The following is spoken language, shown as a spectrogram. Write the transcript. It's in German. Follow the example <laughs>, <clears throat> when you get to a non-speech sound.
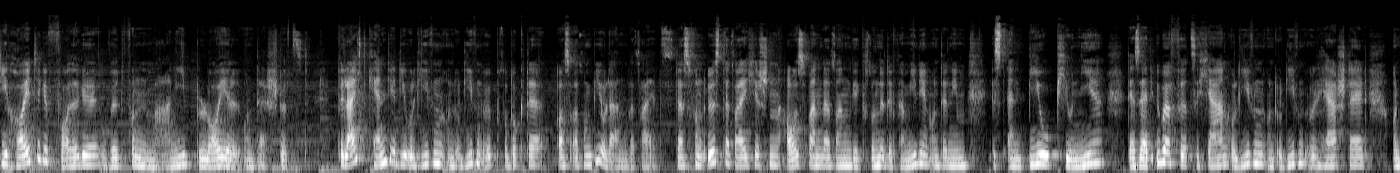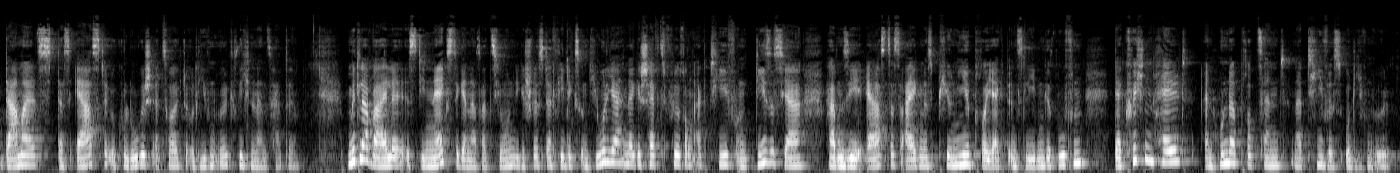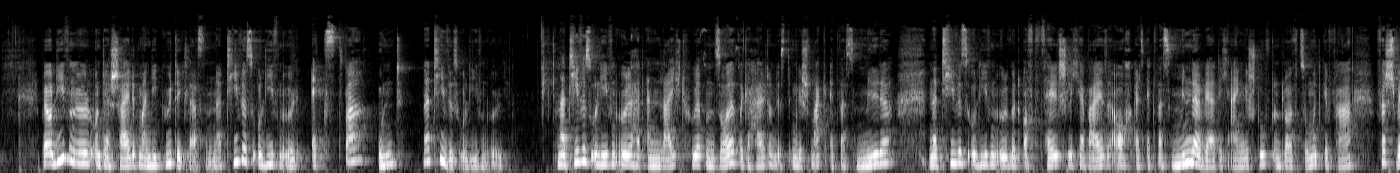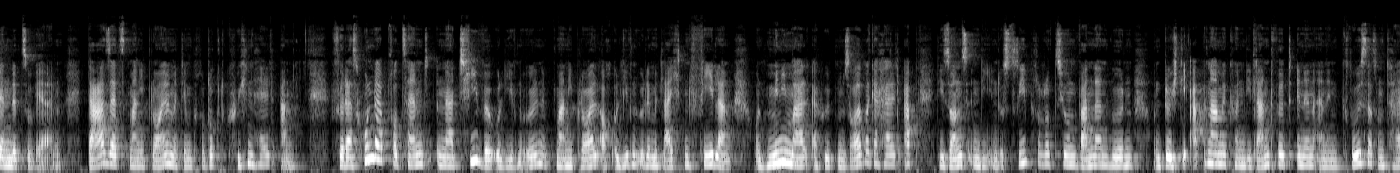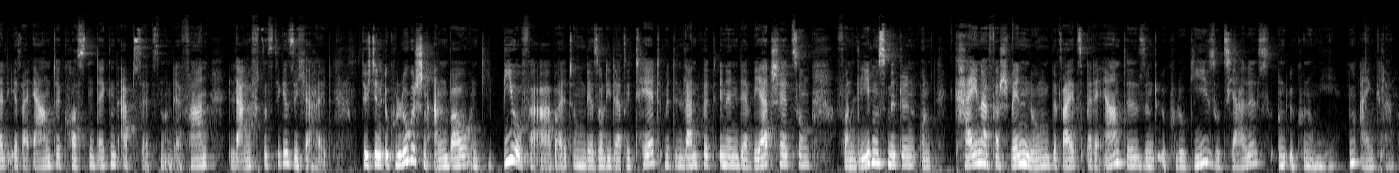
Die heutige Folge wird von Mani Bleuel unterstützt. Vielleicht kennt ihr die Oliven- und Olivenölprodukte aus eurem Bioladen bereits. Das von österreichischen Auswanderern gegründete Familienunternehmen ist ein Bio-Pionier, der seit über 40 Jahren Oliven und Olivenöl herstellt und damals das erste ökologisch erzeugte Olivenöl Griechenlands hatte. Mittlerweile ist die nächste Generation, die Geschwister Felix und Julia, in der Geschäftsführung aktiv und dieses Jahr haben sie ihr erstes eigenes Pionierprojekt ins Leben gerufen, der Küchenheld, ein 100% natives Olivenöl. Bei Olivenöl unterscheidet man die Güteklassen natives Olivenöl extra und natives Olivenöl. Natives Olivenöl hat einen leicht höheren Säuregehalt und ist im Geschmack etwas milder. Natives Olivenöl wird oft fälschlicherweise auch als etwas minderwertig eingestuft und läuft somit Gefahr, verschwendet zu werden. Da setzt Maniploil mit dem Produkt Küchenheld an. Für das 100% native Olivenöl nimmt Maniploil auch Olivenöle mit leichten Fehlern und minimal erhöhtem Säuregehalt ab, die sonst in die Industrieproduktion wandern würden und durch die Abnahme können die LandwirtInnen einen größeren Teil Teil ihrer Ernte kostendeckend absetzen und erfahren langfristige Sicherheit. Durch den ökologischen Anbau und die Bioverarbeitung der Solidarität mit den Landwirtinnen, der Wertschätzung von Lebensmitteln und keiner Verschwendung bereits bei der Ernte sind Ökologie, Soziales und Ökonomie im Einklang.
